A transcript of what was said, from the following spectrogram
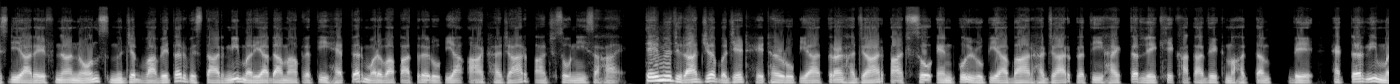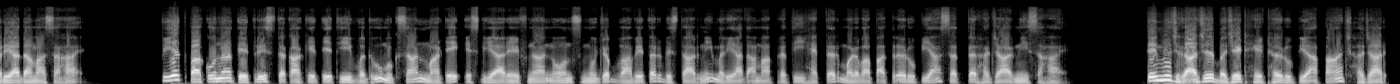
એસડીઆરએફના નોન્સ મુજબ વાવેતર વિસ્તારની મર્યાદામાં પ્રતિ હેક્ટર મળવાપાત્ર રૂપિયા આઠ હજાર પાંચસોની સહાય. તેમજ રાજ્ય બજેટ હેઠળ રૂપિયા ત્રણ હજાર પાંચસો એમ કુલ રૂપિયા બાર હજાર પ્રતિ હેક્ટર લેખે ખાતાદીઠ મહત્તમ બે હેક્ટરની મર્યાદામાં સહાય. પિયત પાકોના તેત્રીસ ટકા કે તેથી વધુ નુકસાન માટે એસડીઆરએફના નોન્સ મુજબ વાવેતર વિસ્તારની મર્યાદામાં પ્રતિ હેક્ટર મળવાપાત્ર રૂપિયા સત્તર હજારની સહાય. તેમજ રાજ્ય બજેટ હેઠળ રૂપિયા પાંચ હજાર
